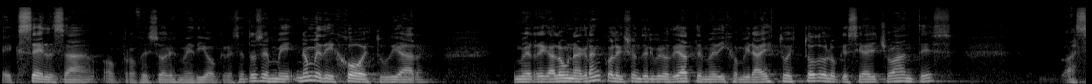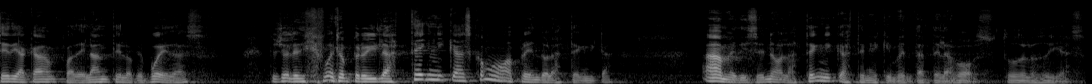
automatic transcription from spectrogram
excelsa o profesores mediocres. Entonces no me dejó estudiar, me regaló una gran colección de libros de arte, me dijo, mira, esto es todo lo que se ha hecho antes, hacé de acá para adelante lo que puedas. Entonces yo le dije, bueno, pero ¿y las técnicas? ¿Cómo aprendo las técnicas? Ah, me dice, no, las técnicas tenés que inventártelas vos todos los días.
